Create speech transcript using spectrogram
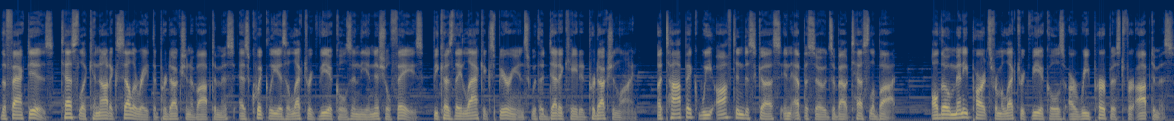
The fact is, Tesla cannot accelerate the production of Optimus as quickly as electric vehicles in the initial phase because they lack experience with a dedicated production line, a topic we often discuss in episodes about Tesla Bot. Although many parts from electric vehicles are repurposed for Optimus,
